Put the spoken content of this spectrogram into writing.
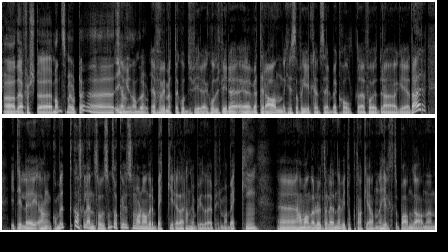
Uh, det er førstemann som har gjort det. Uh, ingen andre har gjort det. Ja, for vi møtte Kode 24. Kode 24-veteran Kristoffer Giltvedt Selbekk holdt eh, foredrag der. I tillegg, Han kom litt ganske alene, så det som. Ut som var noen andre bekkere der. Han jobber i det firmaet Bekk. Mm. Eh, han vandra rundt alene. Vi tok tak i han, hilste på han, ga han en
